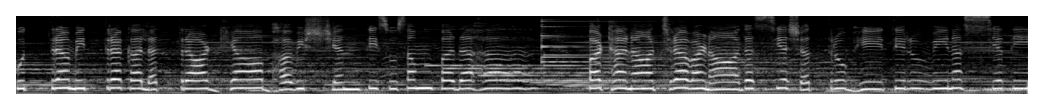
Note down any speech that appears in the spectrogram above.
पुत्रमित्रकलत्राढ्या भविष्यन्ति सुसम्पदः। पठनाश्रवणादस्य शत्रुभीतिर्विनश्यति।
